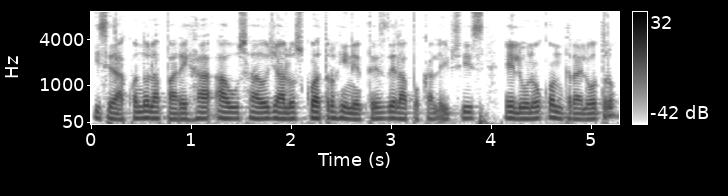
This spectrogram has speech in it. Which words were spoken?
y se da cuando la pareja ha usado ya los cuatro jinetes del apocalipsis el uno contra el otro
